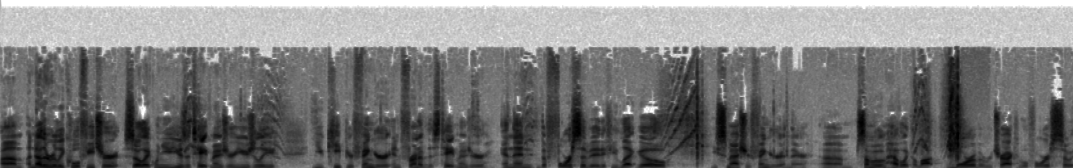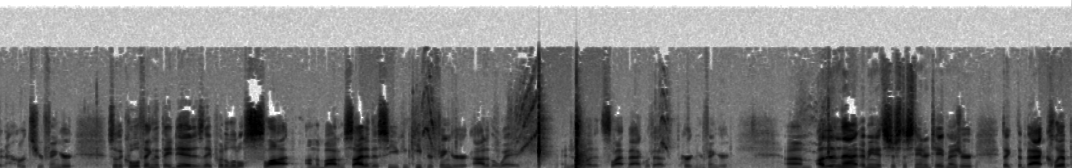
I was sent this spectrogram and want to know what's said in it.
Um, another really cool feature, so like when you use a tape measure, usually you keep your finger in front of this tape measure, and then the force of it, if you let go, you smash your finger in there. Um, some of them have like a lot more of a retractable force, so it hurts your finger. So the cool thing that they did is they put a little slot on the bottom side of this, so you can keep your finger out of the way and just let it slap back without hurting your finger. Um, other than that, I mean, it's just a standard tape measure. Like the back clip,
